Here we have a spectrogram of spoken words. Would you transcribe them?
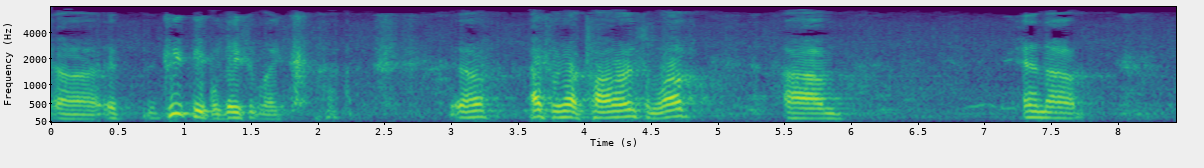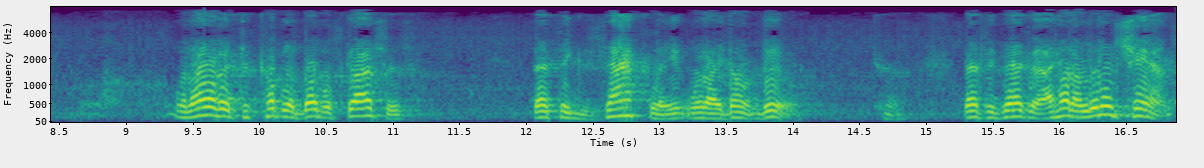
Uh, it, treat people decently. you know, actually have tolerance and love. Um, and uh, when I have a couple of double scotches, that's exactly what I don't do. That's exactly. I had a little chance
